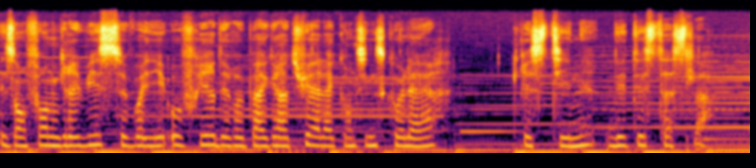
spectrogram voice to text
Les enfants de grévistes se voyaient offrir des repas gratuits à la cantine scolaire. Christine détesta cela.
